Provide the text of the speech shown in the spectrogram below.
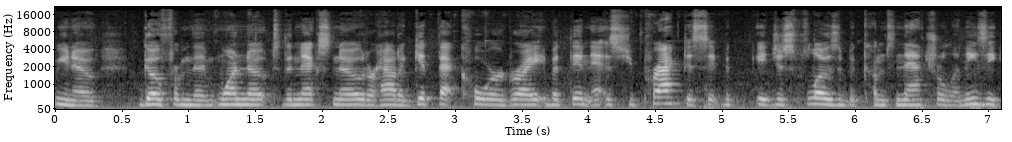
you know go from the one note to the next note or how to get that chord right but then as you practice it it just flows it becomes natural and easy.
